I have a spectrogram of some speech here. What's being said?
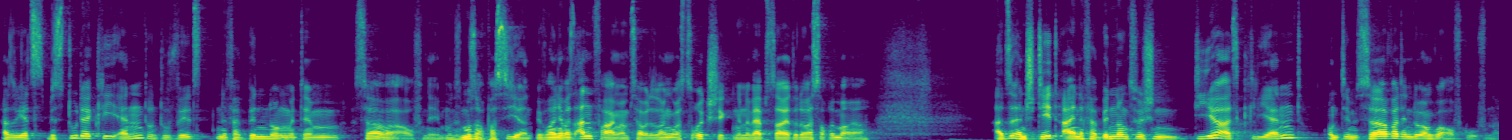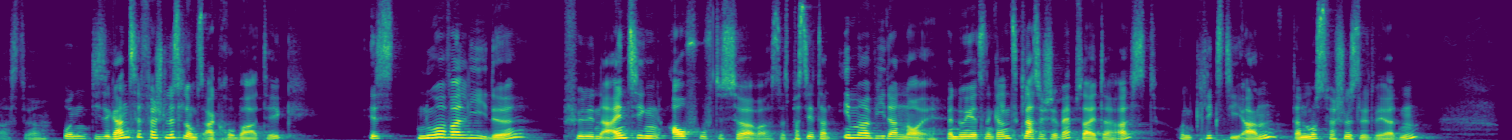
Also jetzt bist du der Klient und du willst eine Verbindung mit dem Server aufnehmen. Und es muss auch passieren. Wir wollen ja was anfragen beim Server, da sollen wir was zurückschicken, eine Website oder was auch immer, ja. Also entsteht eine Verbindung zwischen dir als Klient und dem Server, den du irgendwo aufgerufen hast. Ja. Und diese ganze Verschlüsselungsakrobatik ist nur valide für den einzigen Aufruf des Servers. Das passiert dann immer wieder neu. Wenn du jetzt eine ganz klassische Webseite hast und klickst die an, dann muss verschlüsselt werden.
